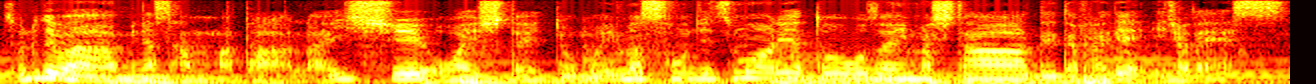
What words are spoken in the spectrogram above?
それでは皆さんまた来週お会いしたいと思います。本日もありがとうございました。データフライデー以上です。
